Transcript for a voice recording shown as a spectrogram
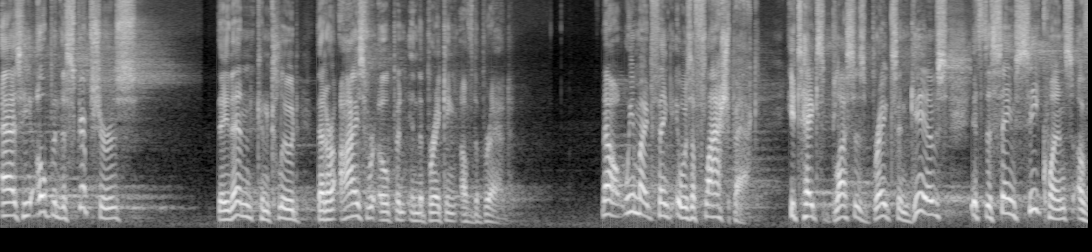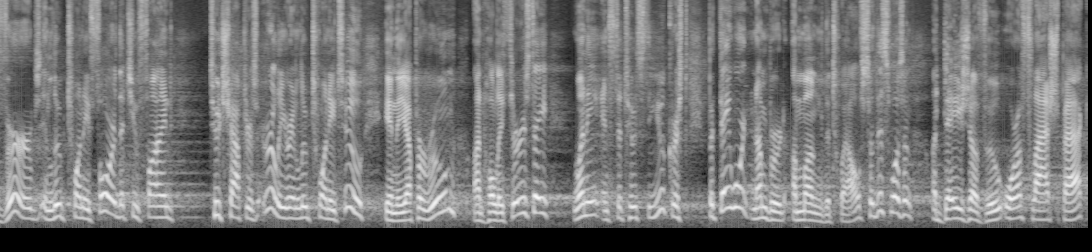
as he opened the scriptures, they then conclude that our eyes were open in the breaking of the bread. Now, we might think it was a flashback. He takes, blesses, breaks, and gives. It's the same sequence of verbs in Luke 24 that you find two chapters earlier in Luke 22 in the upper room on Holy Thursday when he institutes the Eucharist. But they weren't numbered among the 12, so this wasn't a deja vu or a flashback.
